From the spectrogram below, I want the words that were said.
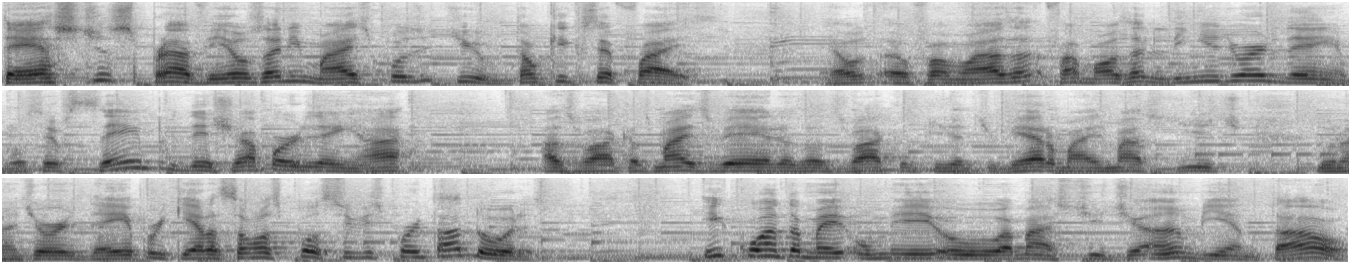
testes para ver os animais positivos. Então o que, que você faz? É, é a famosa, famosa linha de ordenha. Você sempre deixar para ordenhar as vacas mais velhas, as vacas que já tiveram mais mastite durante a ordenha, porque elas são as possíveis portadoras. E quanto a, a mastite ambiental,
